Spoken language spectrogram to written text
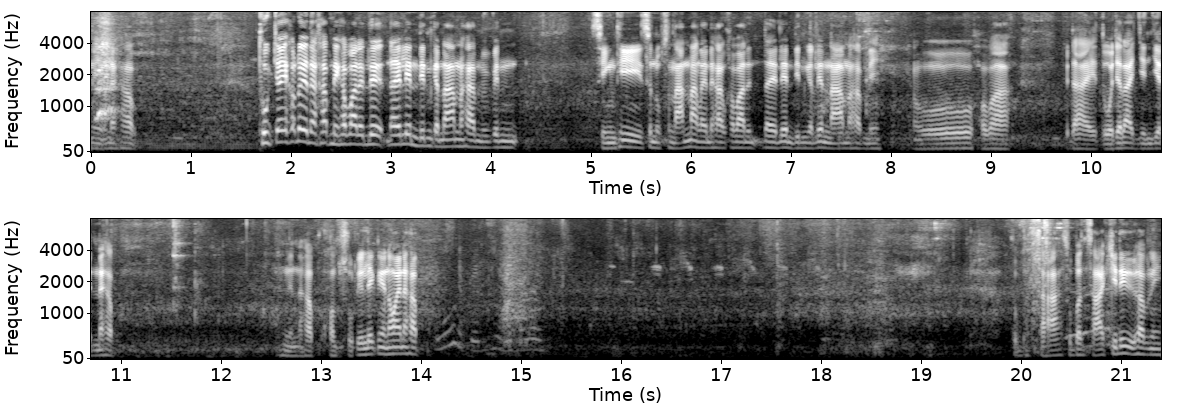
นี่นะครับ ถูกใจเขาด้วยนะครับนี่ครับว่าได้เล่นได้เล่นดินกับน้ำนะครับมันเป็นสิ่งที่สนุกสนานมากเลยนะครับคำว่าได้เล่นดินกับเล่นน้ำนะครับ นี่โอ้เพราะว่าจะได้ตัวจะได้เย็นๆนะครับนี่นะครับความสุขเล็กๆน้อยๆนะครับสุภาษาสุภาษาคิดดื้อครับนี่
